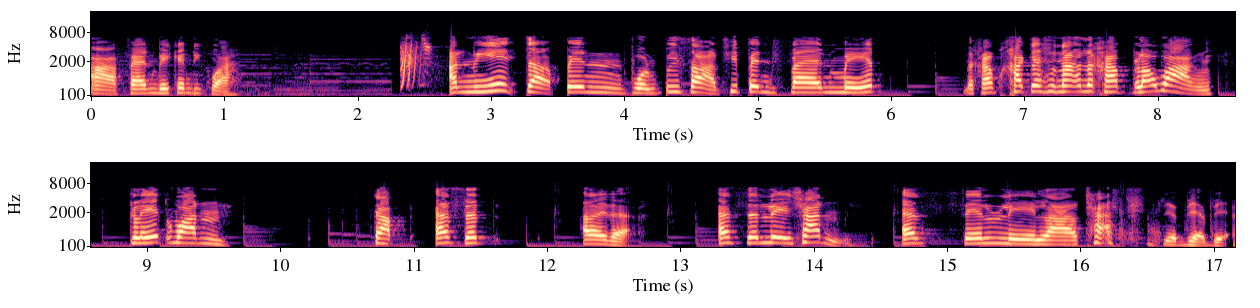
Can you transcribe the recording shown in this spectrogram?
อ่าแฟนเบสกันดีกว่า อันนี้จะเป็นผลปีศาจที่เป็นแฟนเมดนะครับใครจะชนะนะครับ ระหว่างเกรดวันกับ Asset อะไรเนี่ย Acceleration Acceleration เดี๋ยวเดี๋ยวเดี๋ยว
